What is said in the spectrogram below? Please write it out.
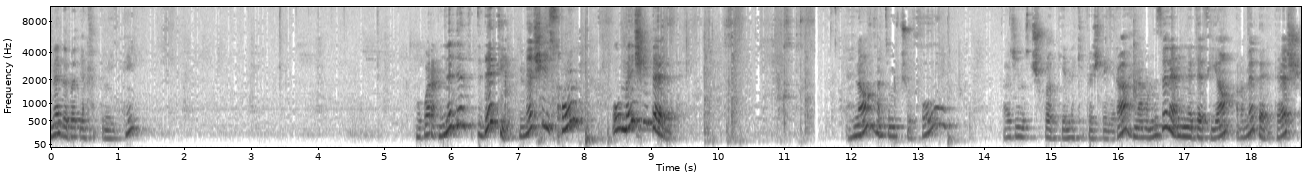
هنا دابا غادي نخدم يدي. هو راه عندنا دافي ماشي سخون وماشي بارد. هنا هانتوما تشوفوا عجينه الشوكولاط ديالنا كيفاش دايره هنا راه مازال عندنا دافيه راه ما بارداش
